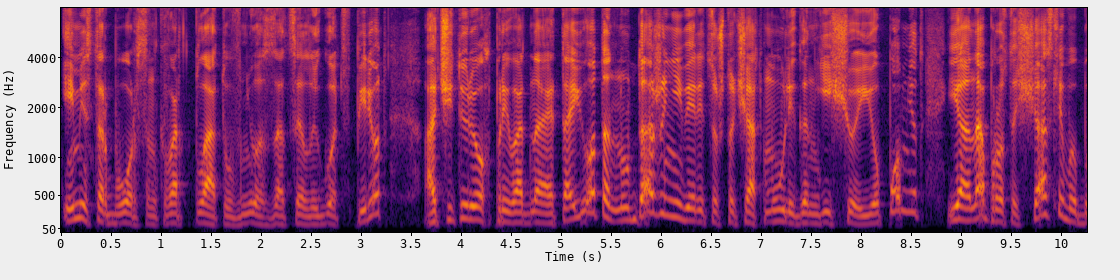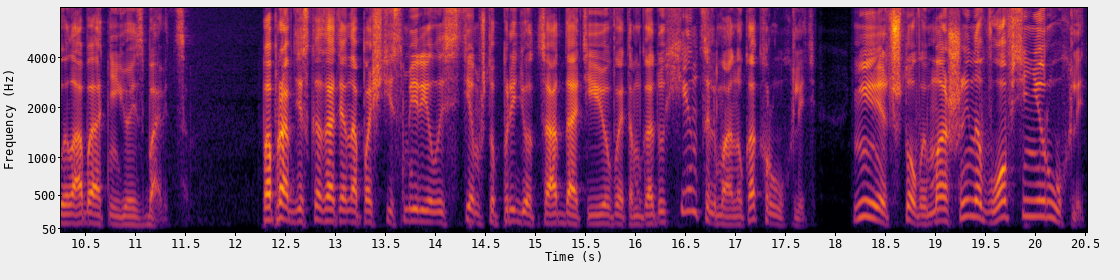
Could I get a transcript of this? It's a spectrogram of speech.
и мистер Борсон квартплату внес за целый год вперед, а четырехприводная «Тойота» ну даже не верится, что Чат Мулиган еще ее помнит, и она просто счастлива была бы от нее избавиться. По правде сказать, она почти смирилась с тем, что придется отдать ее в этом году Хинцельману как рухлить. Нет, что вы, машина вовсе не рухлить.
